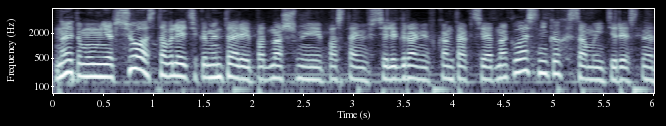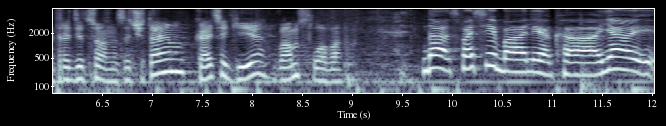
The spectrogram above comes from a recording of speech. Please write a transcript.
На этом у меня все. Оставляйте комментарии под нашими постами в Телеграме, ВКонтакте и Одноклассниках. Самое интересное традиционно зачитаем. Катя, Гия, вам слово. Да, спасибо, Олег. А, я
